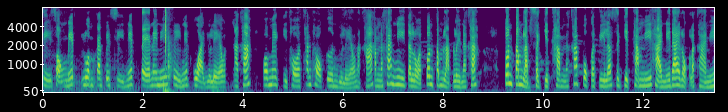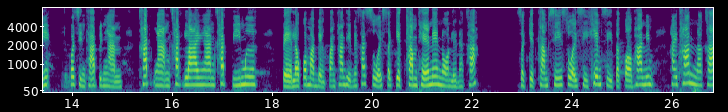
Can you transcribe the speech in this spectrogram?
สี 2 เม็ด รวมกันเป็น 4 เม็ด แต่ในนี้ 4 เม็ดกว่าอยู่แล้วนะคะเพราะแม่กี่ทอท่านทอเกินอยู่แล้วนะคะทำนะคะ มีตลอดต้นตำรับเลยนะคะ ต้นตำรับสก็ดคำนะคะ ปกติแล้วสก็ดคำนี้ขายไม่ได้หรอกราคานี้ เพราะสินค้าเป็นงานคัดงานคัดลายงานคัดฝีมือ แต่เราก็มาแบ่งปันท่านเห็นไหมคะ สวยสก็ดคำแท้แน่นอนเลยนะคะสก็ดคำสีสวยสีเข้มสีตะกอผ้านิ่มให้ท่านนะคะ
